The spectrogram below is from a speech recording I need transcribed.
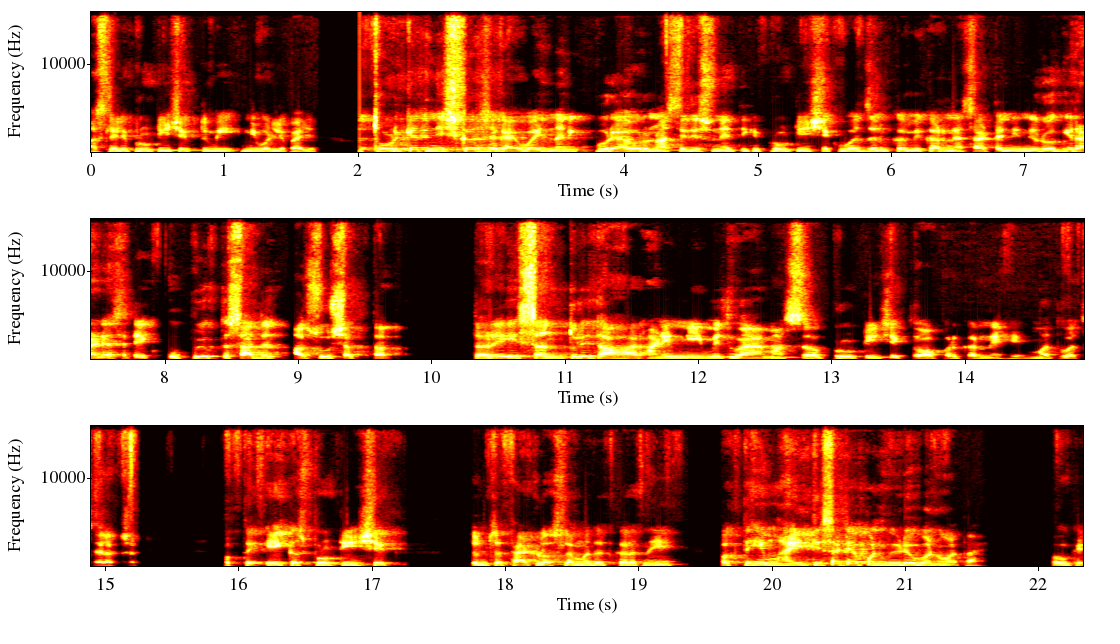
असलेले प्रोटीन शेक तुम्ही निवडले पाहिजे. थोडक्यात निष्कर्ष काय? वैज्ञानिक पुऱ्यावरून असे दिसून येते की प्रोटीन शेक वजन कमी करण्यासाठी आणि निरोगी राहण्यासाठी एक उपयुक्त साधन असू शकतात. तरीही संतुलित आहार आणि नियमित व्यायामासह प्रोटीन शेकचा वापर करणे हे महत्त्वाचे आहे लक्षात फक्त एकच प्रोटीन शेक तुमचं फॅट लॉसला मदत करत नाही फक्त ही माहितीसाठी आपण व्हिडिओ बनवत आहे. ओके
